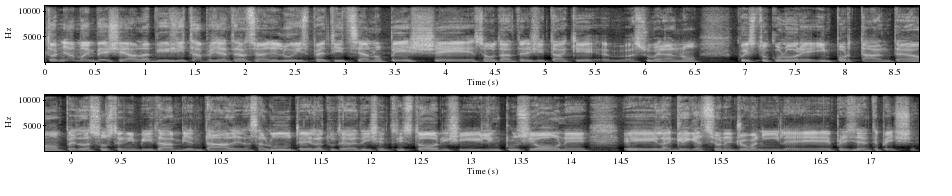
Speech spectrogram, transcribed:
Torniamo invece alla vivacità, Presidente nazionale Luis Petiziano Pesce, sono tante le città che eh, assumeranno questo colore importante no? per la sostenibilità ambientale, la salute, la tutela dei centri storici, l'inclusione e l'aggregazione giovanile. Eh, Presidente Pesce.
